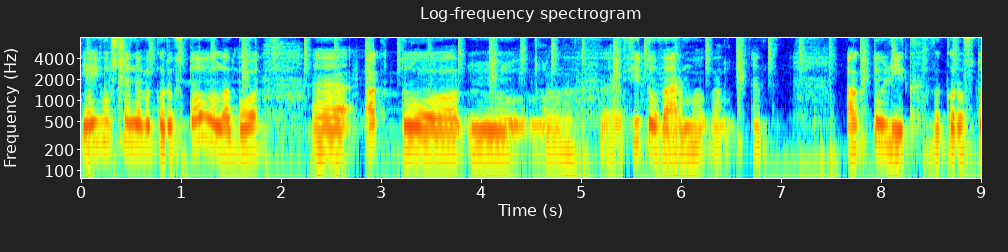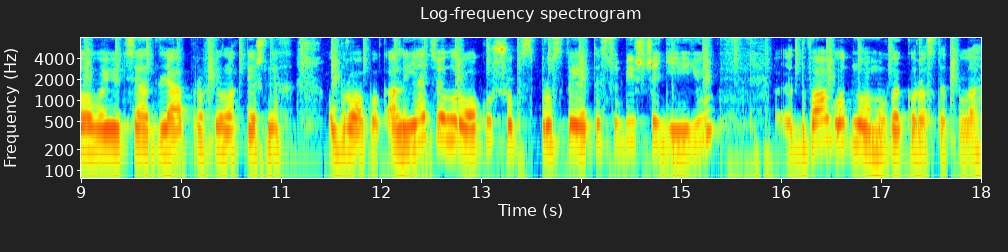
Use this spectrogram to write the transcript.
Я його ще не використовувала, бо е, акто, е, фітоверм, актолік використовуються для профілактичних обробок. Але я цього року, щоб спростити собі ще дію, два в одному використала.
